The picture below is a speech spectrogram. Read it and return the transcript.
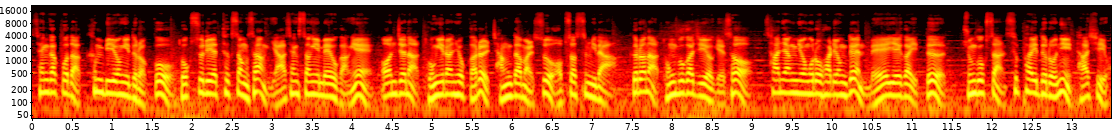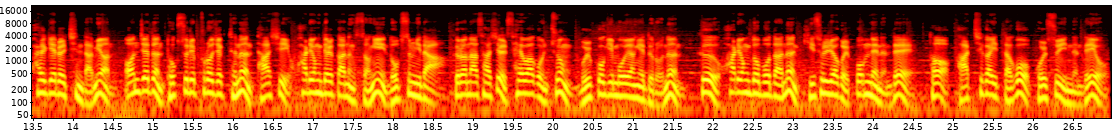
생각보다 큰 비용이 들었고 독수리의 특성상 야생성이 매우 강해 언제나 동일한 효과를 장담할 수 없었습니다. 그러나 동북아 지역에서 사냥용으로 활용된 매예가 있듯 중국산 스파이 드론이 다시 활개를 친다면 언제든 독수리 프로젝트는 다시 활용될 가능성이 높습니다. 그러나 사실 새와 곤충, 물고기 모양의 드론은 그 활용도보다는 기술력을 뽐내는데 더 가치가 있다고 볼 수 있는데요.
